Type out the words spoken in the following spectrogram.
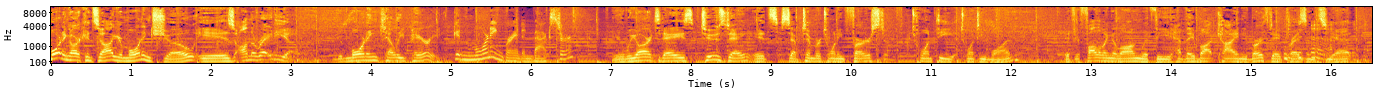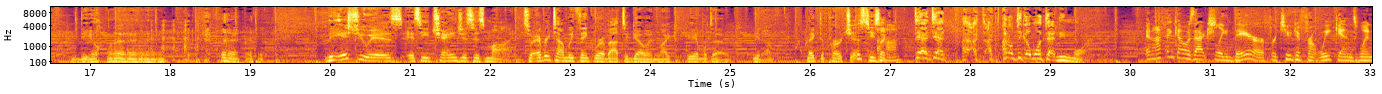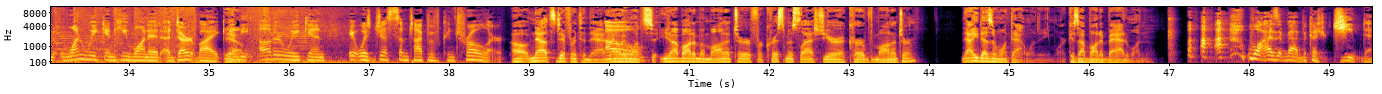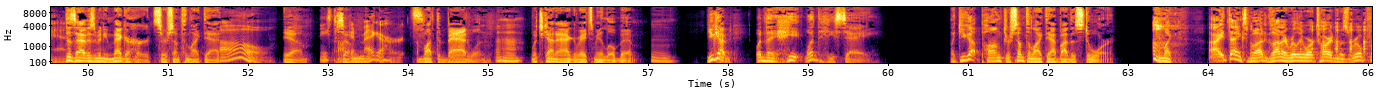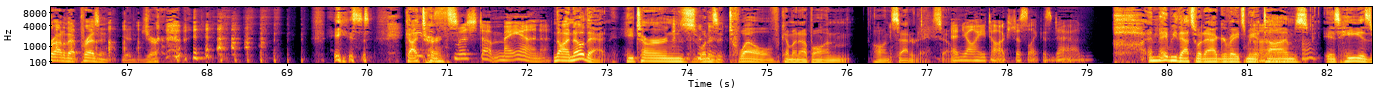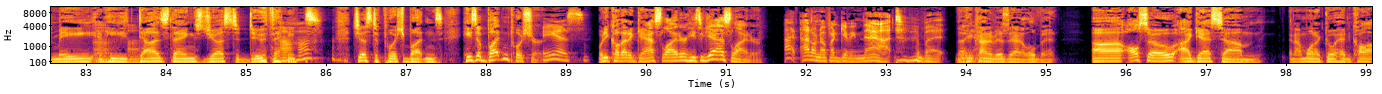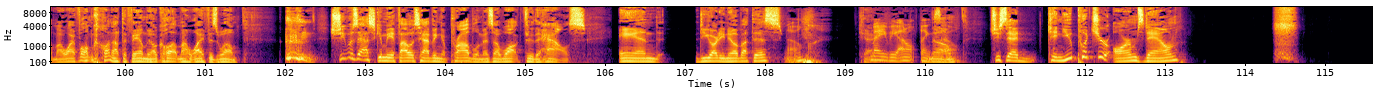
morning, Arkansas. Your morning show is on the radio. Good morning, Kelly Perry. Good morning, Brandon Baxter. Here we are. Today's Tuesday. It's September 21st, 2021. If you're following along with the Have They Bought Kai any birthday presents yet deal. the issue is is he changes his mind. So every time we think we're about to go and like be able to, you know, make the purchase, he's Uh-huh. like, "Dad, Dad, I, I, I don't think I want that anymore." And I think I was actually there for two different weekends when one weekend he wanted a dirt bike Yeah. and the other weekend it was just some type of controller. Oh, now it's different than that. Now he Oh. wants, you know, I bought him a monitor for Christmas last year, a curved monitor. Now he doesn't want that one anymore because I bought a bad one. Why is it bad? Because you're cheap, Dad. doesn't have as many megahertz or something like that. Oh, yeah. he's So, talking I megahertz. bought the bad one, Uh-huh. which kind of aggravates me a little bit. Hmm. You got what did he what did he say? Like you got punked or something like that by the store. I'm like, all right, thanks, bud. Glad I really worked hard and was real proud of that present. You jerk. He's guy He's a turns. smushed up man. No, I know that he turns. What is it? Twelve coming up on on Saturday. So, And y'all, he talks just like his dad. and maybe that's what aggravates me at Uh-huh. times is he is me and he does things just to do things, Uh-huh. just to push buttons. He's a button pusher. He is. What do you call that? A gaslighter? He's a gaslighter. I, I don't know if I'd give him that, but No, he kind of is that a little bit. Uh, also, I guess, um, and I want to go ahead and call out my wife. Well, I'm calling out the family. I'll call out my wife as well. she was asking me if I was having a problem as I walked through the house. And do you already know about this? no, Okay. maybe I don't think No. so. She said, Can you put your arms down?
